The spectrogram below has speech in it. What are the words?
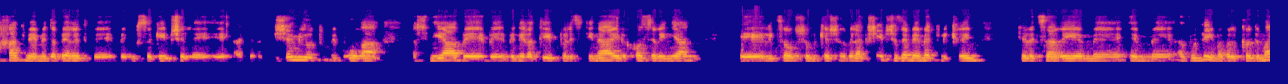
אחת מהן מדברת במושגים של אנטישמיות ברורה, השנייה בנרטיב פלסטיני וחוסר עניין ליצור שום קשר ולהקשיב, שזה באמת מקרים שלצערי הם, הם אבודים. אבל קודמה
